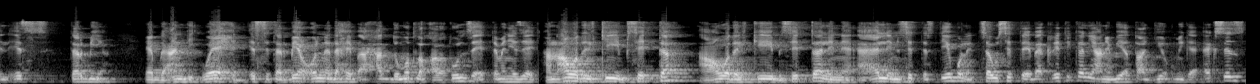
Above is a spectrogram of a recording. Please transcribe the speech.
ال s تربيع. يبقى عندي واحد s تربيع قلنا ده هيبقى حد مطلق على طول زائد 8 زائد. هنعوض ال k ب 6 اعوض ال k ب 6 لأن أقل من 6 stable تساوي 6 يبقى critical يعني بيقطع ال j omega axis.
